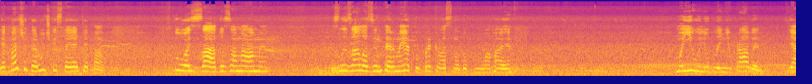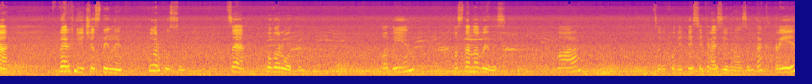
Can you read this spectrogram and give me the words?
Як бачите, ручки стоять отак. Хтось ззаду за нами. Злизала з інтернету, прекрасно допомагає. Мої улюблені вправи для верхньої частини корпусу це повороти. Один. Остановились. Два. Це виходить 10 разів разом, так? Три.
